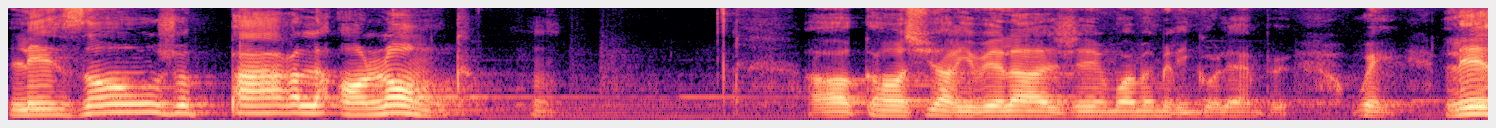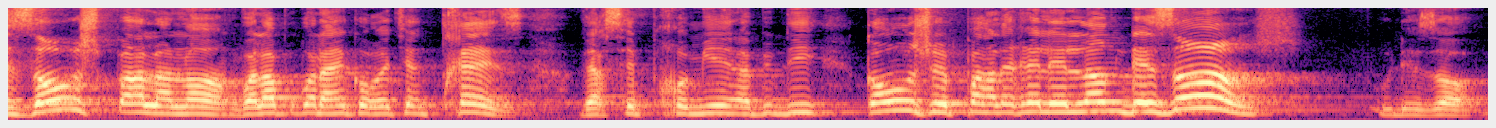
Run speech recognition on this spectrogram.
les anges parlent en langue. Alors, quand je suis arrivé là, j'ai moi-même rigolé un peu. Oui, les anges parlent en langue. Voilà pourquoi dans 1 Corinthiens 13, verset 1er, la Bible dit, quand je parlerai les langues des anges ou des hommes,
